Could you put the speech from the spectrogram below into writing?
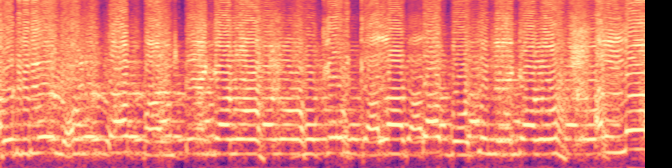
শরীরের রংটা পাল্টে গেল মুখের কালারটা বদলে গেল। আল্লাহ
